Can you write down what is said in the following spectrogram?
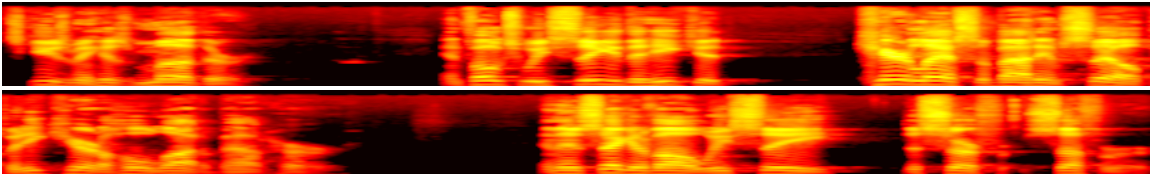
excuse me, his mother. And folks, we see that he could care less about himself, but he cared a whole lot about her. And then, second of all, we see the sufferer.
